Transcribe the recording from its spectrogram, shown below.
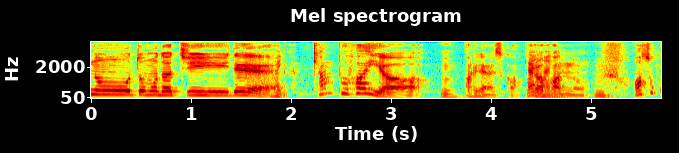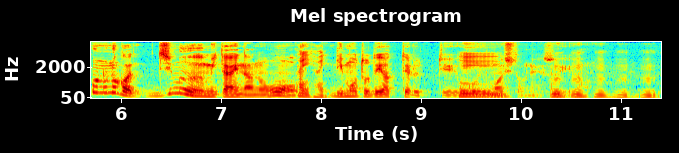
のお友達で、はい。キャンプファイヤーうん。あるじゃないですか、クはいはいはい。ラファンの、うん。あそこのなんかジムみたいなのをはいはい。リモートでやってるっていう子いましたね、そういや、うんうんうんうんうん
